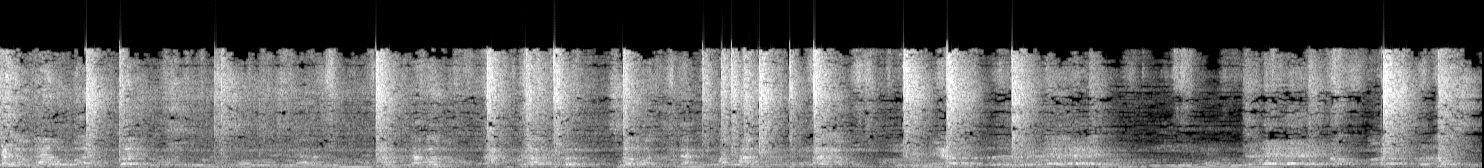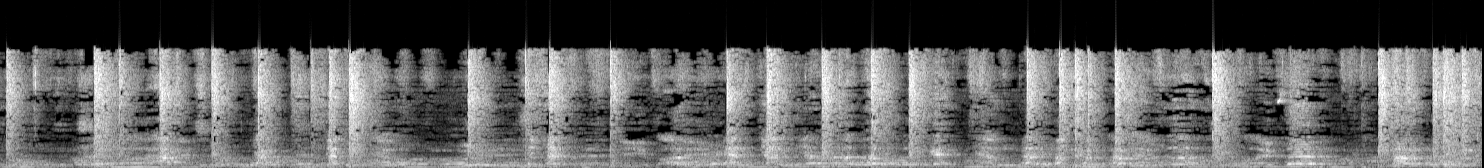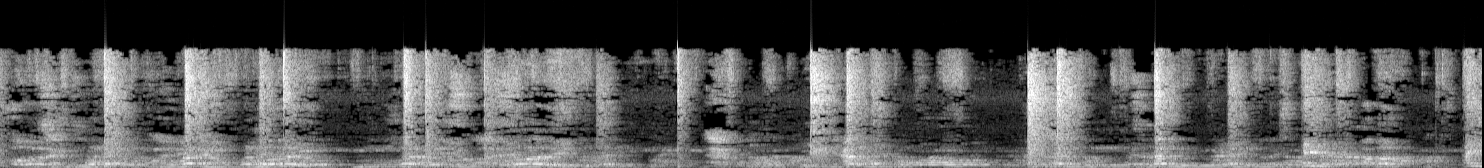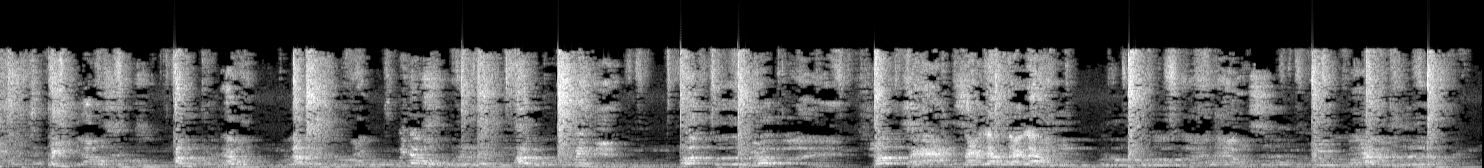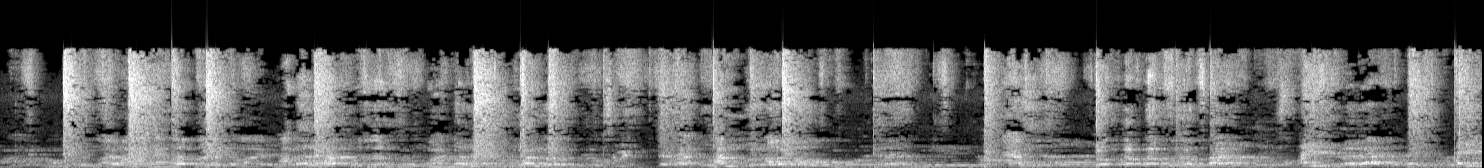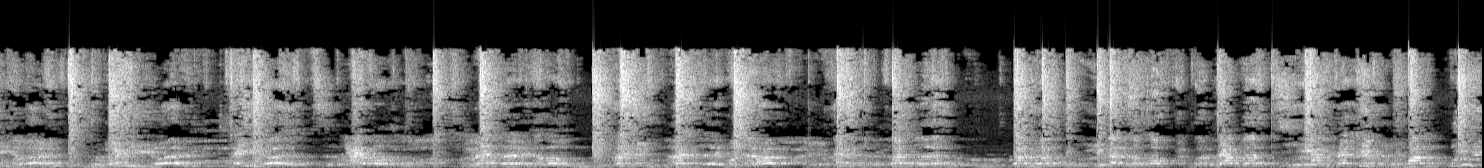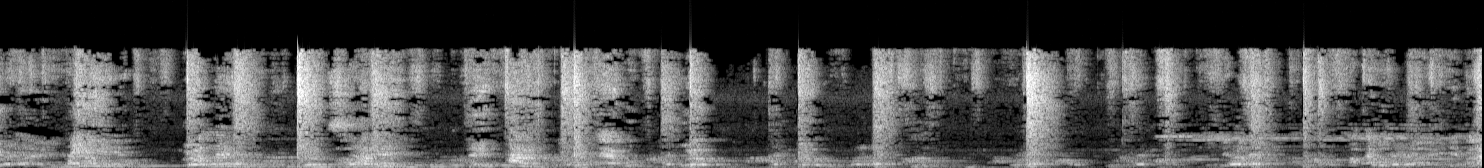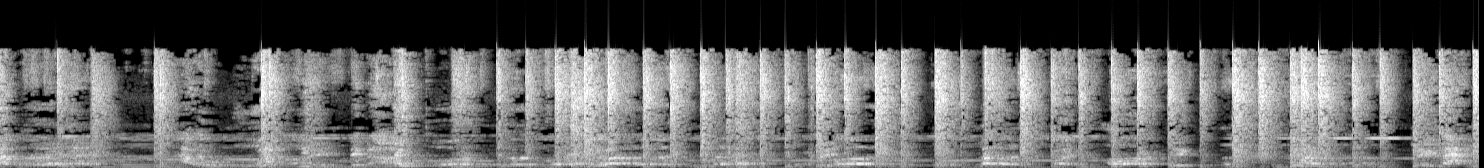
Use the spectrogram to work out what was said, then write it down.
Chất lượng theo một bên Đi Cảm ơn Cảm ơn Cảm ơn Cảm ơn Hey, hey, elbow, thumb, elbow, left, big elbow. Hey! de água. Back!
